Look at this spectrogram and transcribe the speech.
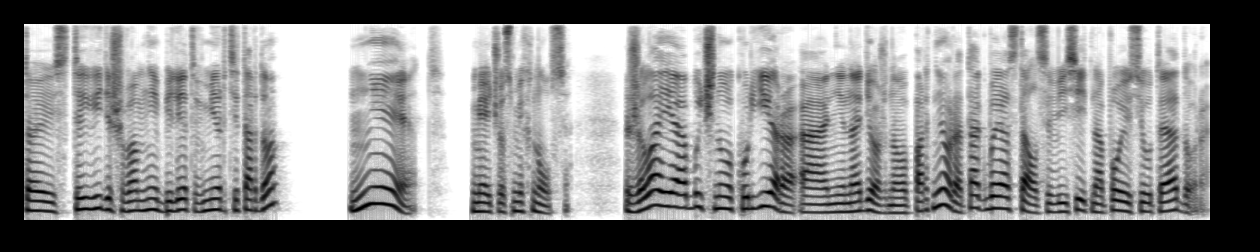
то есть ты видишь во мне билет в мир Титардо?» «Нет», — Меч усмехнулся. «Желая я обычного курьера, а не надежного партнера, так бы и остался висеть на поясе у Теодора.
